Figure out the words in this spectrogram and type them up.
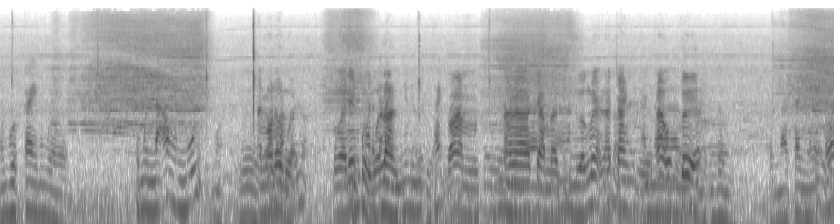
nó vừa cay nó vừa xông ăn não ăn mũi. Yeah. ăn ngon hơn người mọi người nên thử không ăn một lần. có làm ăn à, kèm là nướng với lại lá chanh. thì Ăn, khá à, ok ấy. lá chanh với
